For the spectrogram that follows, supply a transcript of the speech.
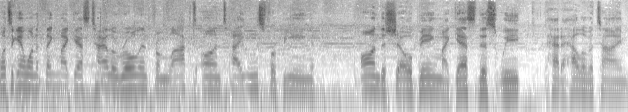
Once again, I want to thank my guest Tyler Rowland from Locked On Titans for being on the show, being my guest this week. Had a hell of a time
